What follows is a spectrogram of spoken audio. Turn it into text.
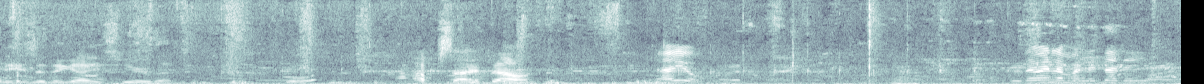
These are the guys here that go upside down. Tayo. Dame la maleta de ella.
